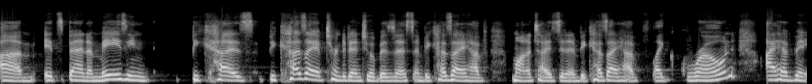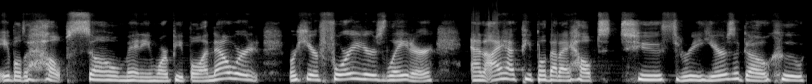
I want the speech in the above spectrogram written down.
um, it's been amazing because because I have turned it into a business and because I have monetized it and because I have like grown, I have been able to help so many more people. And now we're we're here 4 years later and I have people that I helped 2 3 years ago who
